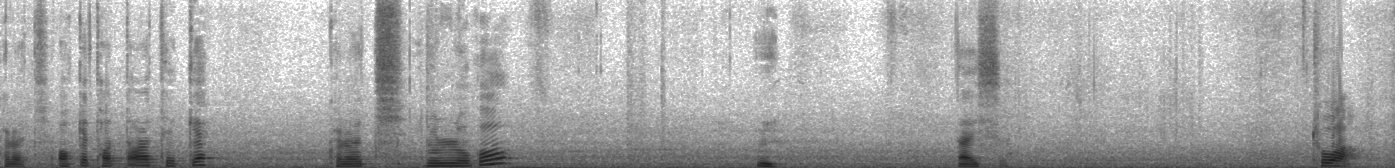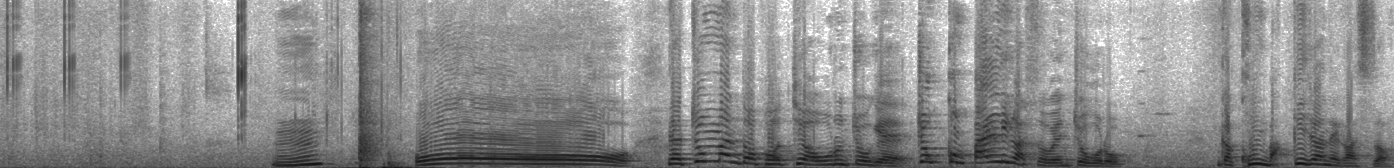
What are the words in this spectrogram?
그렇지. 어깨 더 떨어뜨릴게. 그렇지. 누르고. 응. 나이스. 좋아. 응. 오. 야, 좀만 더 버텨, 오른쪽에. 조금 빨리 갔어, 왼쪽으로. 그러니까 공 맞기 전에 갔어.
